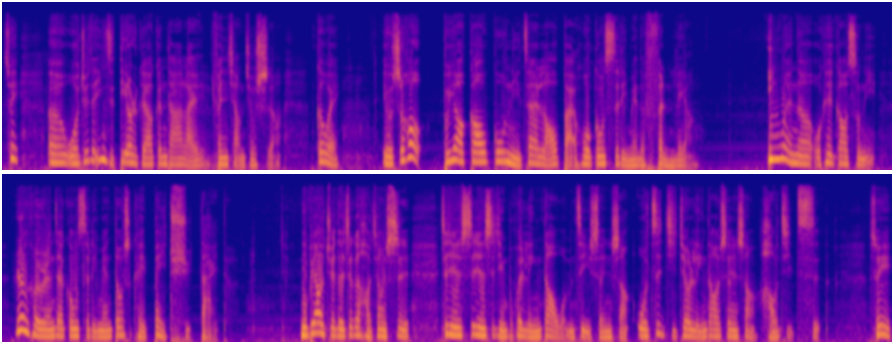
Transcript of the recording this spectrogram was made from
所以，呃，我觉得因此第二个要跟大家来分享就是啊，各位有时候不要高估你在老板或公司里面的分量，因为呢，我可以告诉你，任何人在公司里面都是可以被取代的。你不要觉得这个好像是这件这件事情不会临到我们自己身上，我自己就临到身上好几次。所以，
